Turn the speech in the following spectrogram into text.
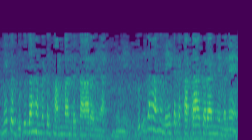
මේක බුදුදහමට සම්බන්ධ කාරණයක් නෙමෙයි. බුදුදහම මේකට කතා කරන්නේම නැහැ.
